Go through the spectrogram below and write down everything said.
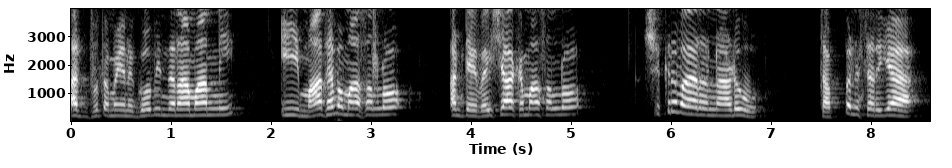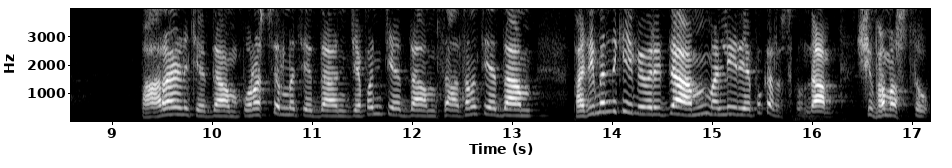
అద్భుతమైన గోవిందనామాన్ని ఈ మాధవ మాసంలో అంటే వైశాఖ మాసంలో శుక్రవారం నాడు తప్పనిసరిగా పారాయణ చేద్దాం పునశ్చరణ చేద్దాం జపం చేద్దాం సాధన చేద్దాం పది మందికి వివరిద్దాం మళ్ళీ రేపు కలుసుకుందాం. శుభమస్తు.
